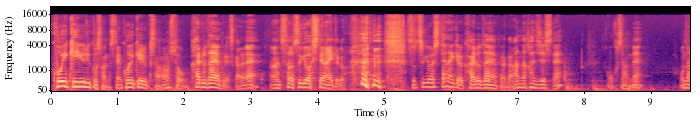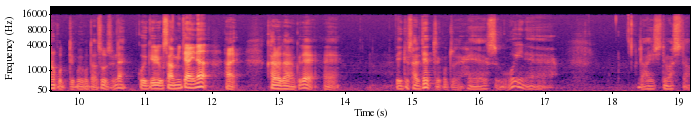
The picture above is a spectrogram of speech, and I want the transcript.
小池百合子さんですね。小池百合子さん。あの人、カイロ大学ですからね。卒業はしてないけど。卒業はしてないけど、カイロ大学だから、あんな感じですね。お子さんね。女の子ってこういうことはそうですよね。小池百合子さんみたいな、はい、カイロ大学で、えー、勉強されてということで、へえ、すごいね。来してました。も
